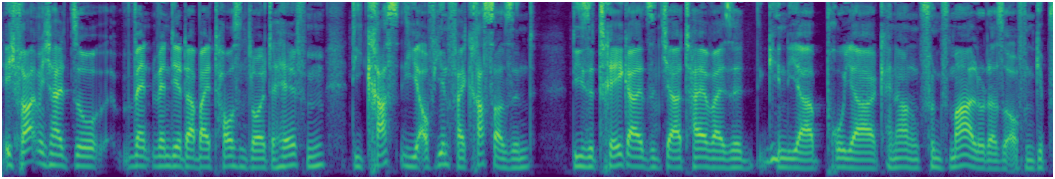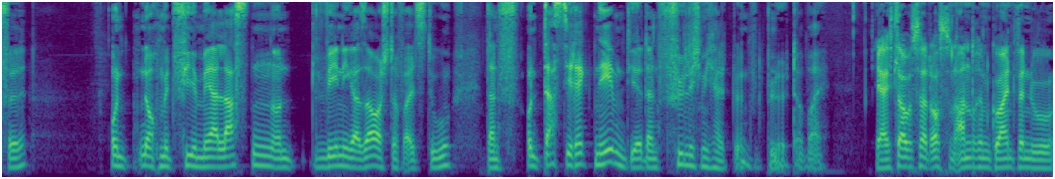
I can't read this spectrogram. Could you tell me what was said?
Ich frage mich halt so, wenn, wenn dir dabei tausend Leute helfen, die krass, die auf jeden Fall krasser sind. Diese Träger sind ja teilweise, gehen die ja pro Jahr, keine Ahnung, fünfmal oder so auf den Gipfel und noch mit viel mehr Lasten und weniger Sauerstoff als du, dann und das direkt neben dir, dann fühle ich mich halt irgendwie blöd dabei. Ja, ich glaube, es hat auch so einen anderen Grind, wenn du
